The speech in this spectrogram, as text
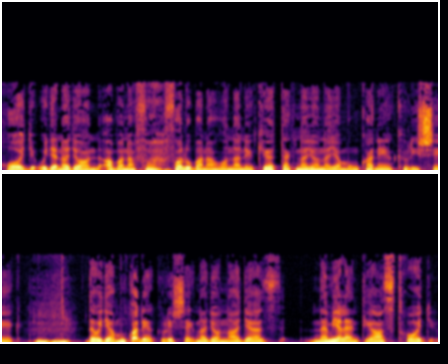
hogy ugye nagyon abban a faluban, ahonnan ők jöttek, nagyon nagy a munkanélküliség. Uh-huh. De ugye a munkanélküliség nagyon nagy, az nem jelenti azt, hogy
